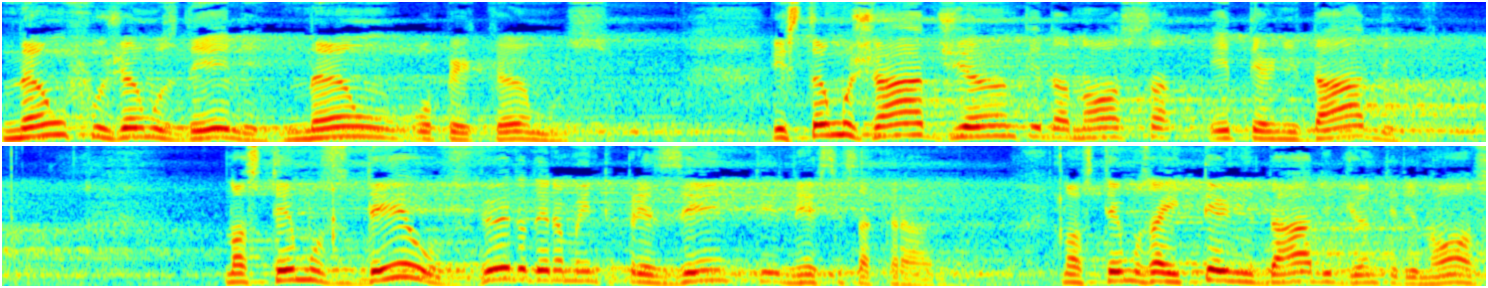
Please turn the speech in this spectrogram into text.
Não fujamos dele, não o percamos. Estamos já diante da nossa eternidade. Nós temos Deus verdadeiramente presente nesse sacrário. Nós temos a eternidade diante de nós.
